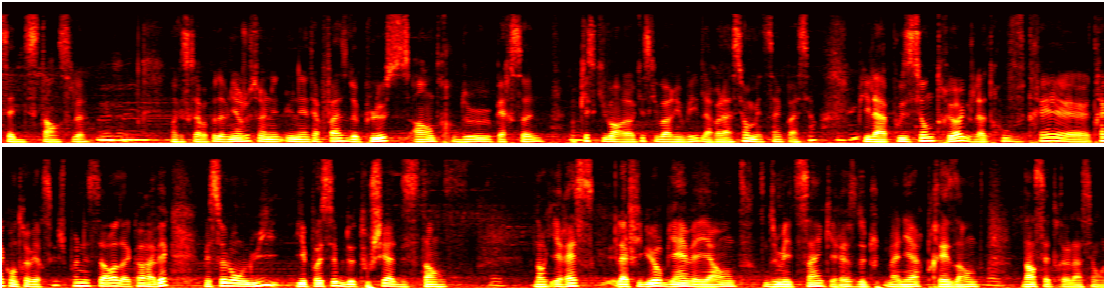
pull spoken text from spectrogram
cette distance-là. Mm-hmm. Donc, est-ce que ça va pas devenir juste une, interface de plus entre deux personnes? Donc, qu'est-ce qui va, qui va arriver de la relation médecin-patient? Mm-hmm. Puis la position de Truog, je la trouve très, très controversée. Je suis pas nécessairement d'accord avec, mais selon lui, il est possible de toucher à distance. Mm. Donc, il reste la figure bienveillante du médecin qui reste de toute manière présente dans cette relation.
